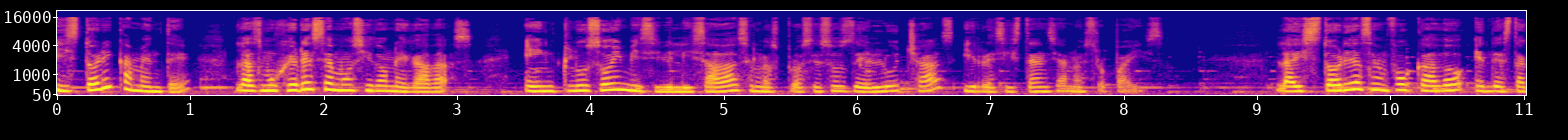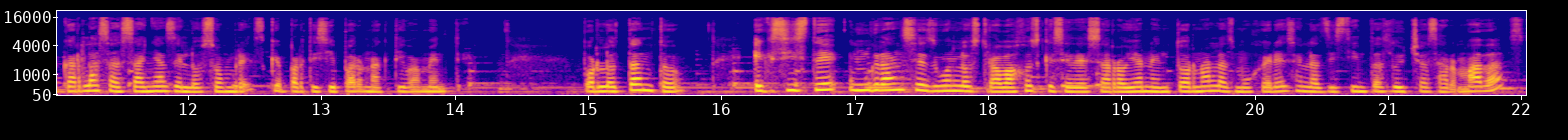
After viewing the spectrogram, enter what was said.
Históricamente, las mujeres hemos sido negadas e incluso invisibilizadas en los procesos de luchas y resistencia en nuestro país. La historia se ha enfocado en destacar las hazañas de los hombres que participaron activamente. Por lo tanto, existe un gran sesgo en los trabajos que se desarrollan en torno a las mujeres en las distintas luchas armadas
